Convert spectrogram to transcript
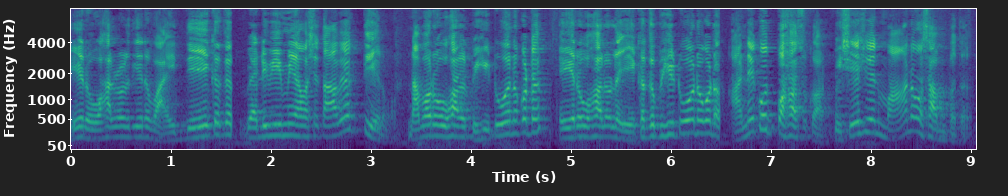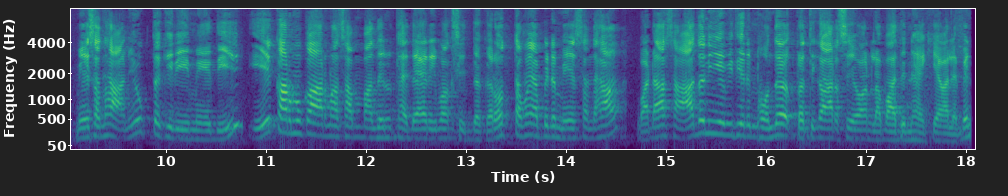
ඒ රෝහල් වල තියෙන වෛද්‍ය ඒකක වැඩිවීමේ අවශ්‍යතාවයක් තියෙනවා. නව රෝහල් පිහිටුවනකොට ඒ රෝහල් වල ඒකක පිහිටුවනකොට අනෙකුත් පහසුකම් විශේෂයෙන් මානව සම්පත මේ සඳහා අනියුක්ත කිරීමේදී ඒ කරුණු කාරණා සම්බන්ධයෙන් හැදෑරීමක් සිද්ධ කරොත් තමයි අපිට මේ සඳහා වඩා සාධනීය විදිහට හොඳ ප්‍රතිකාර සේවාවන් ලබා දෙන්න හැකියාව ලැබෙන්නේ.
